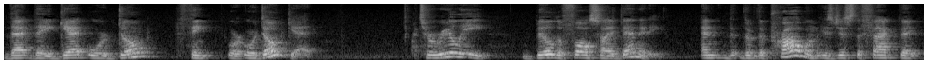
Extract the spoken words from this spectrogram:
that they get or don't think or, or don't get to really build a false identity. And the, the, problem is just the fact that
